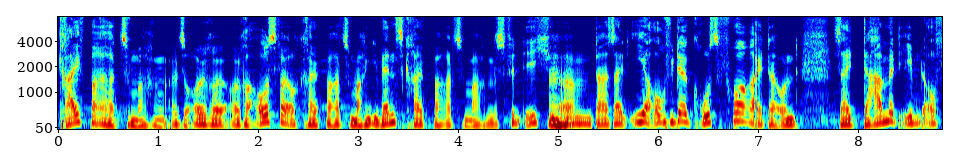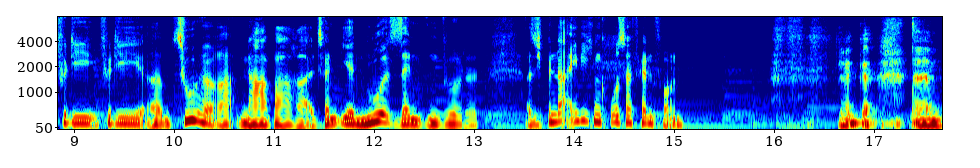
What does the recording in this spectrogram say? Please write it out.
greifbarer zu machen, also eure eure Auswahl auch greifbarer zu machen, Events greifbarer zu machen. Das finde ich, Mhm. ähm, da seid ihr auch wieder große Vorreiter und seid damit eben auch für die für die ähm, Zuhörer nahbarer, als wenn ihr nur senden würdet. Also ich bin da eigentlich ein großer Fan von. Danke. Ähm,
